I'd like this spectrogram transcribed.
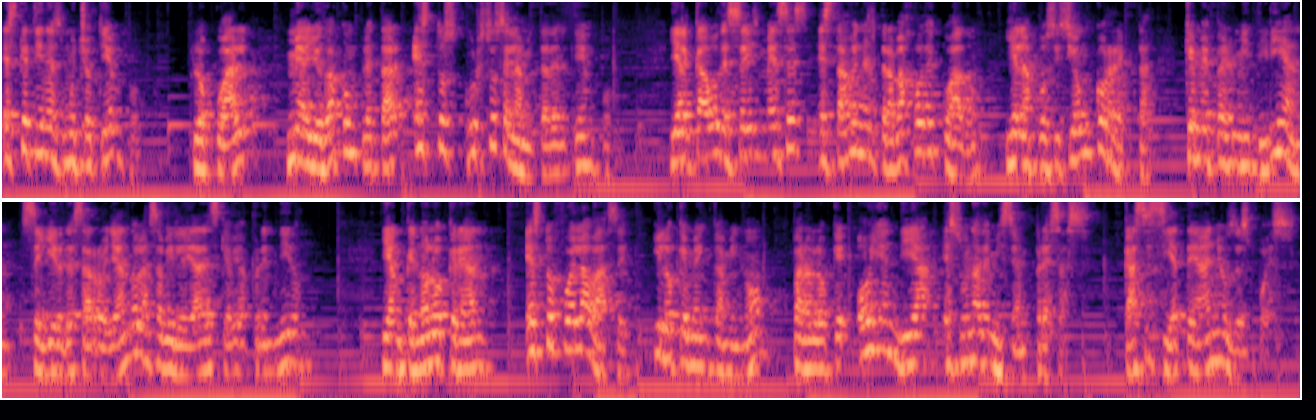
es que tienes mucho tiempo, lo cual me ayudó a completar estos cursos en la mitad del tiempo. Y al cabo de seis meses estaba en el trabajo adecuado y en la posición correcta que me permitirían seguir desarrollando las habilidades que había aprendido. Y aunque no lo crean, esto fue la base y lo que me encaminó para lo que hoy en día es una de mis empresas, casi siete años después.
